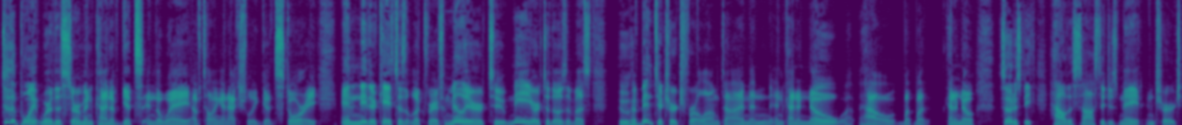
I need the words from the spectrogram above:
to the point where the sermon kind of gets in the way of telling an actually good story. And in neither case does it look very familiar to me or to those of us who have been to church for a long time and and kind of know how what what kind of know so to speak how the sausage is made in church.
